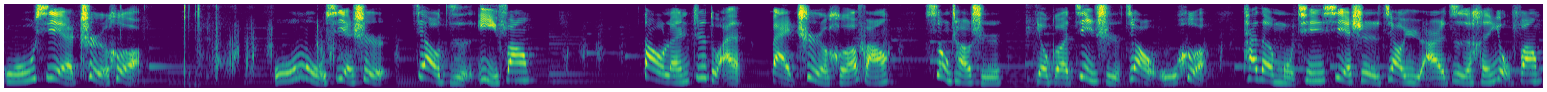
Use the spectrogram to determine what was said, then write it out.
吴谢斥鹤。吾母谢氏，教子一方。道人之短，百斥何妨？宋朝时，有个进士叫吴鹤，他的母亲谢氏教育儿子很有方。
